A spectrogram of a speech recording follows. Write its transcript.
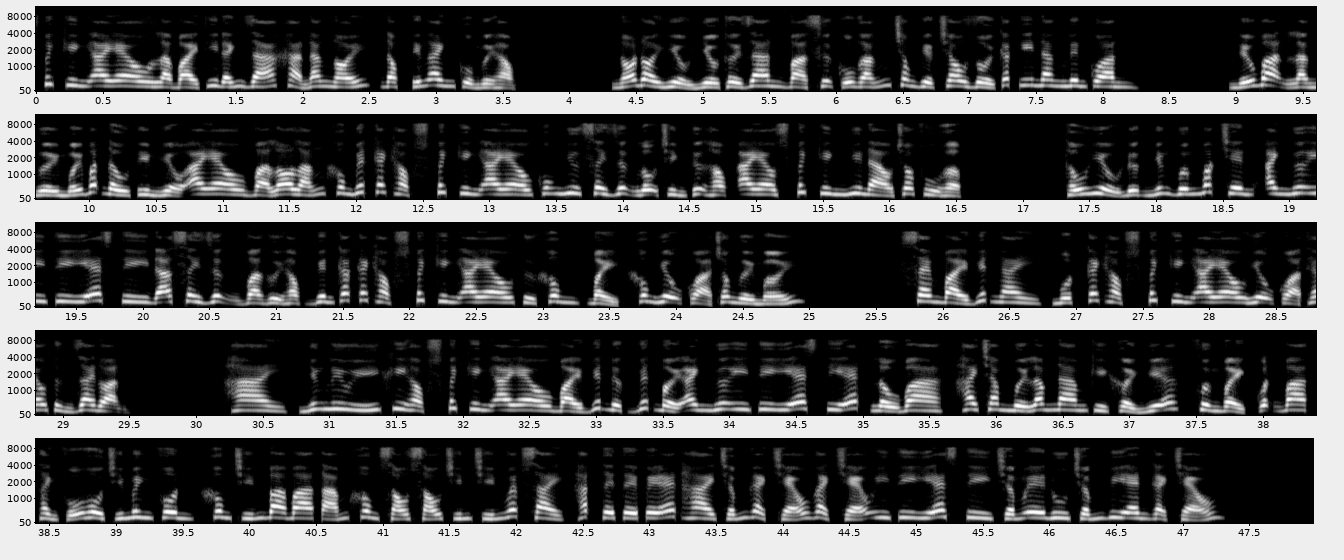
Speaking IELTS là bài thi đánh giá khả năng nói, đọc tiếng Anh của người học. Nó đòi hiểu nhiều thời gian và sự cố gắng trong việc trau dồi các kỹ năng liên quan. Nếu bạn là người mới bắt đầu tìm hiểu IELTS và lo lắng không biết cách học Speaking IELTS cũng như xây dựng lộ trình tự học IELTS Speaking như nào cho phù hợp. Thấu hiểu được những vướng mắc trên, Anh ngữ ETEST đã xây dựng và gửi học viên các cách học Speaking IELTS từ 0, 7, không hiệu quả cho người mới. Xem bài viết ngay, một cách học Speaking IELTS hiệu quả theo từng giai đoạn. 2. Những lưu ý khi học Speaking IELTS bài viết được viết bởi Anh ngữ ETESTS lầu 3, 215 Nam Kỳ Khởi Nghĩa, phường 7, quận 3, thành phố Hồ Chí Minh phone 0933806699 website https 2 gạch chéo gạch chéo etest edu e vn gạch chéo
